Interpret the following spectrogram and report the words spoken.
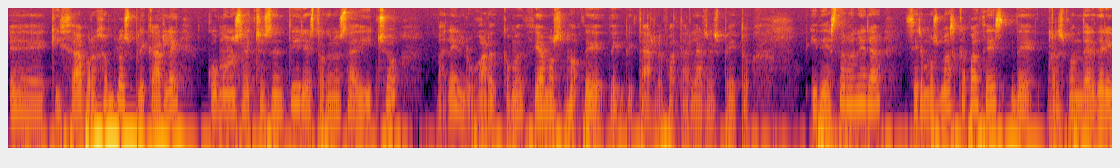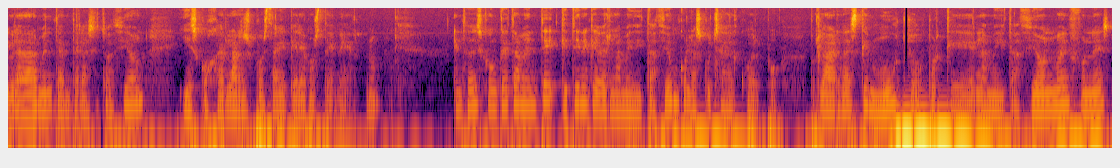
eh, quizá, por ejemplo, explicarle cómo nos ha hecho sentir esto que nos ha dicho, ¿vale? En lugar, como decíamos, ¿no? de, gritarle, faltarle al respeto. Y de esta manera seremos más capaces de responder deliberadamente ante la situación y escoger la respuesta que queremos tener. ¿no? Entonces, concretamente, ¿qué tiene que ver la meditación con la escucha del cuerpo? La verdad es que mucho, porque la meditación mindfulness,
